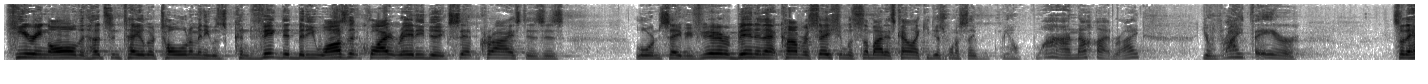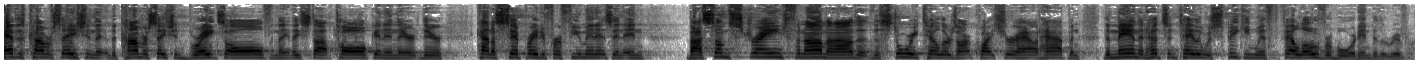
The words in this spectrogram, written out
hearing all that Hudson Taylor told him, and he was convicted, but he wasn't quite ready to accept Christ as his Lord and Savior. If you've ever been in that conversation with somebody, it's kind of like you just want to say, you know, why not, right? You're right there. So they have this conversation. The, the conversation breaks off, and they, they stop talking, and they're, they're kind of separated for a few minutes. And, and by some strange phenomena, the, the storytellers aren't quite sure how it happened, the man that Hudson Taylor was speaking with fell overboard into the river.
